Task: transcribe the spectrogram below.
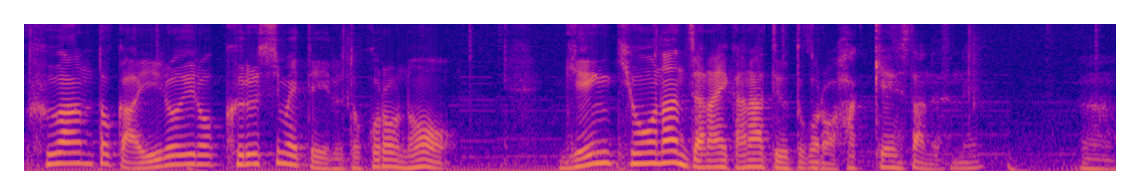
不安とかいろいろ苦しめているところの元凶なんじゃないかなというところを発見したんですね。うん、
